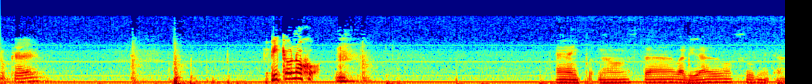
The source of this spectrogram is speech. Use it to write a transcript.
Ok. Pica un ojo. Impu- no está validado. submit- ah.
